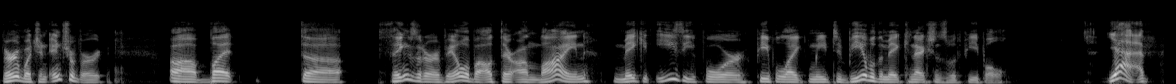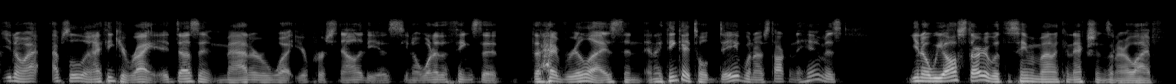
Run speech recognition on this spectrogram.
very much an introvert. Uh, but the things that are available out there online make it easy for people like me to be able to make connections with people. Yeah, you know, absolutely. And I think you're right. It doesn't matter what your personality is. You know, one of the things that that I've realized, and and I think I told Dave when I was talking to him is, you know, we all started with the same amount of connections in our life.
